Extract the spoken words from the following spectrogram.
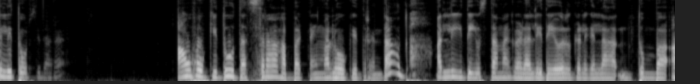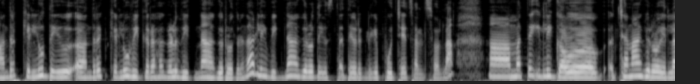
ಇಲ್ಲಿ ತೋರಿಸಿದ್ದಾರೆ. ನಾವು ಹೋಗಿದ್ದು ದಸರಾ ಹಬ್ಬದ ಟೈಮಲ್ಲಿ ಹೋಗಿದ್ದರಿಂದ ಅದು ಅಲ್ಲಿ ದೇವಸ್ಥಾನಗಳಲ್ಲಿ ದೇವರುಗಳಿಗೆಲ್ಲ ತುಂಬ ಅಂದರೆ ಕೆಲವು ದೇವ್, ಅಂದರೆ ಕೆಲವು ವಿಗ್ರಹಗಳು ವಿಘ್ನ ಆಗಿರೋದ್ರಿಂದ ಅಲ್ಲಿ ವಿಘ್ನ ಆಗಿರೋ ದೇವಸ್ಥಾನ ದೇವರುಗಳಿಗೆ ಪೂಜೆ ಸಲ್ಲಿಸೋಲ್ಲ. ಮತ್ತು ಇಲ್ಲಿ ಗೌ, ಚೆನ್ನಾಗಿರೋ ಎಲ್ಲ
